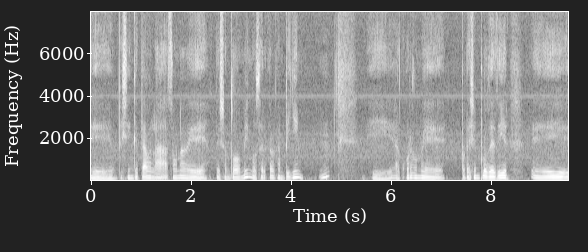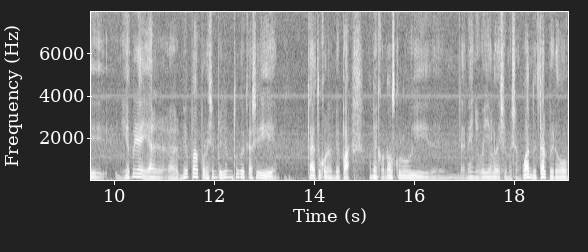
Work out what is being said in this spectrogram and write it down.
Eh, un piscín que estaba en la zona de Santo Domingo cerca del Campillín y acuérdome por ejemplo de decir eh, yo mira al, al mi por ejemplo yo no tuve casi trato con el mi papá me conozco y de, niño veía lo de mes en cuando y tal pero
